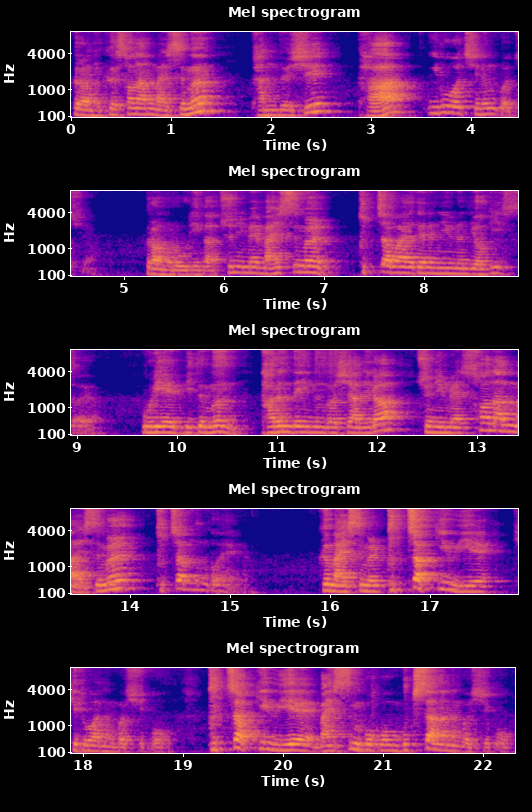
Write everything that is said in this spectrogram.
그러니 그 선한 말씀은 반드시 다 이루어지는 거지요. 그러므로 우리가 주님의 말씀을 붙잡아야 되는 이유는 여기 있어요. 우리의 믿음은 다른 데 있는 것이 아니라 주님의 선한 말씀을 붙잡는 거예요. 그 말씀을 붙잡기 위해 기도하는 것이고 붙잡기 위해 말씀 보고 묵상하는 것이고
